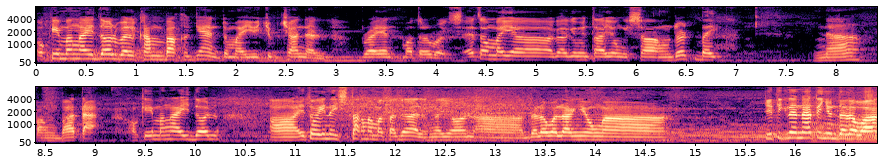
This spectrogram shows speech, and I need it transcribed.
Okay mga idol, welcome back again to my YouTube channel, Bryant Motorworks. Ito may ah, gagawin tayong isang dirt bike na pangbata. Okay mga idol, ah, ito ay na-stock na matagal. Ngayon, ah, dalawa lang yung ah, titignan natin yung dalawa.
